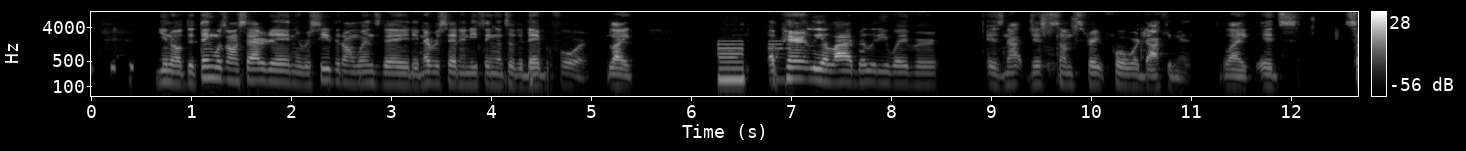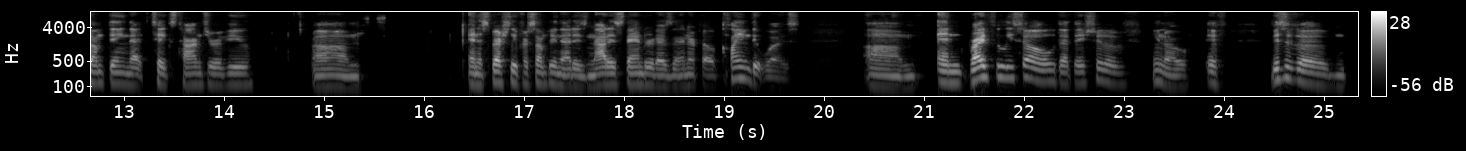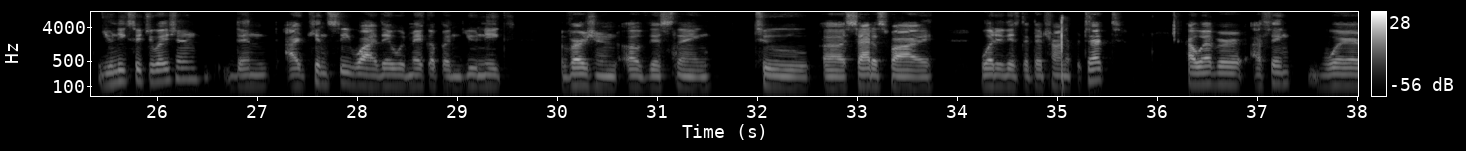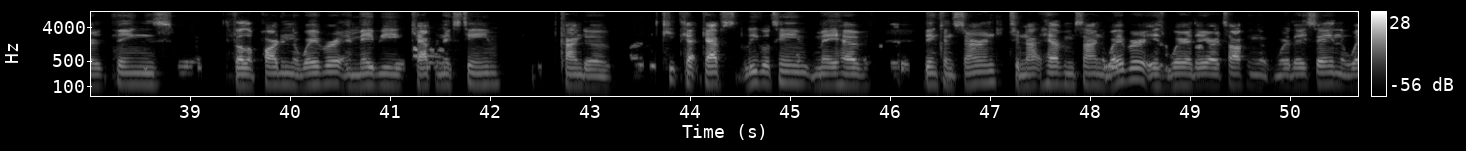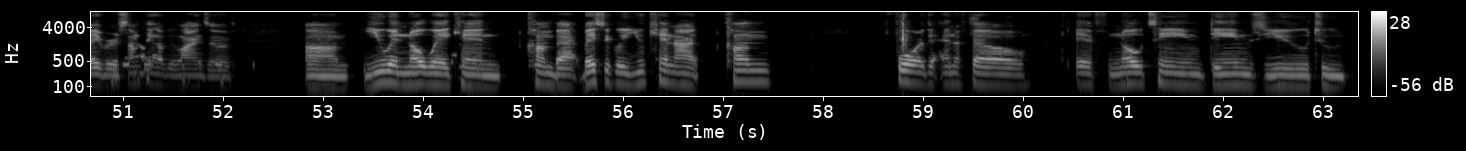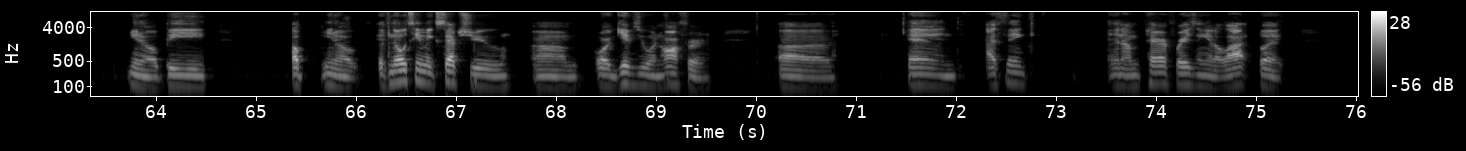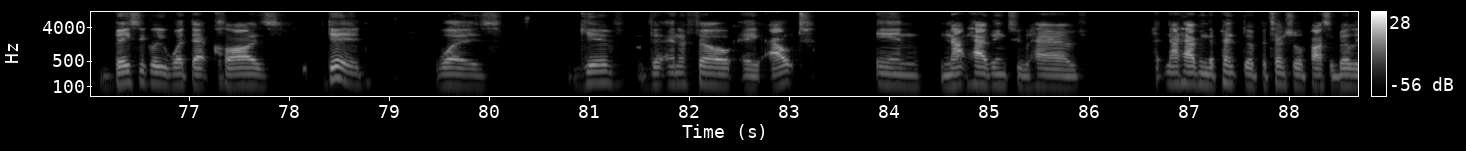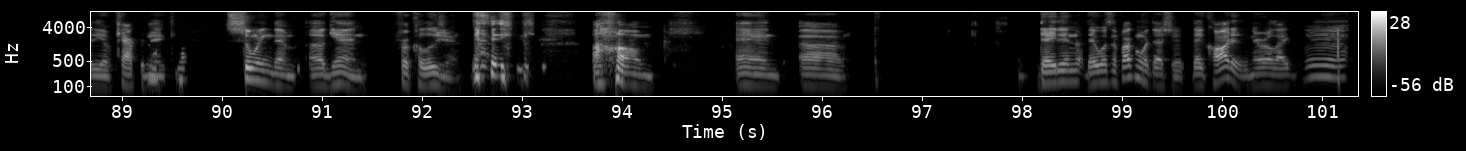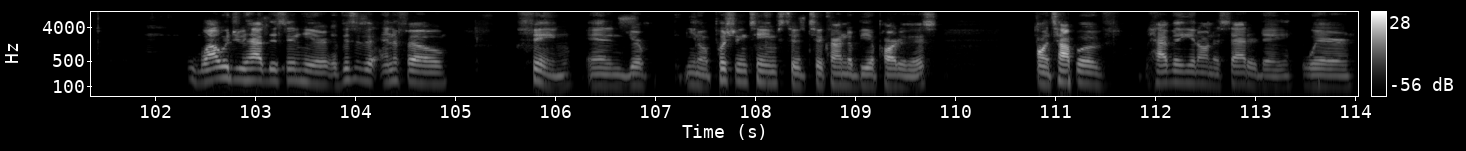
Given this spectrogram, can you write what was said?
You know, the thing was on Saturday and they received it on Wednesday. They never said anything until the day before. Like, apparently, a liability waiver is not just some straightforward document. Like, it's something that takes time to review. Um, and especially for something that is not as standard as the NFL claimed it was. Um, and rightfully so that they should have, you know, if this is a unique situation, then I can see why they would make up a unique version of this thing to uh, satisfy what it is that they're trying to protect. However, I think where things fell apart in the waiver and maybe Kaepernick's team kind of Cap's legal team may have been concerned to not have him sign the waiver is where they are talking where they say in the waiver something of the lines of um, you in no way can come back basically you cannot come for the NFL if no team deems you to, you know, be a, you know, if no team accepts you um, or gives you an offer. Uh, and I think, and I'm paraphrasing it a lot, but basically what that clause did was give the NFL a out in not having to have not having the, pen, the potential possibility of Kaepernick suing them again for collusion. um, and uh, they didn't. They wasn't fucking with that shit. They caught it, and they were like, mm, "Why would you have this in here if this is an NFL thing and you're, you know, pushing teams to to kind of be a part of this?" On top of having it on a Saturday, where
